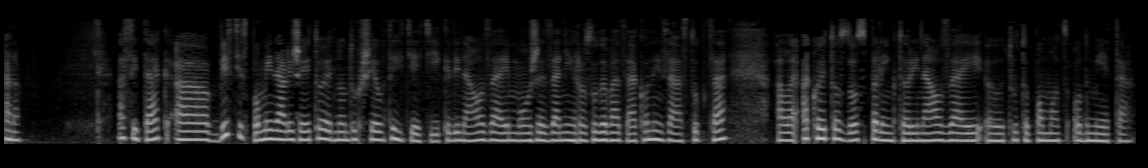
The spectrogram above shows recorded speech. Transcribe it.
Áno. Asi tak. A vy ste spomínali, že je to jednoduchšie u tých detí, kedy naozaj môže za nich rozhodovať zákonný zástupca, ale ako je to s dospelým, ktorý naozaj e, túto pomoc odmieta?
